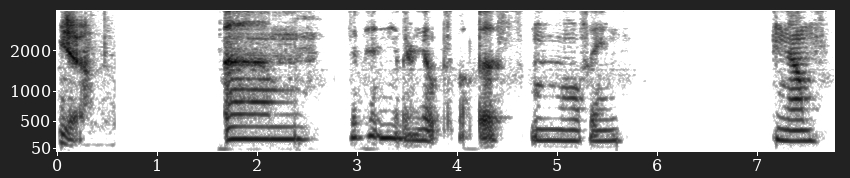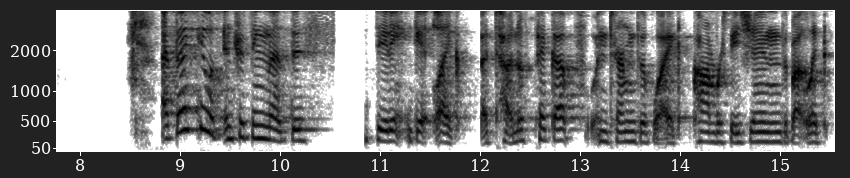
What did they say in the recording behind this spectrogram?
Yeah. Um, have any other notes about this movie? No. I think it was interesting that this didn't get like a ton of pickup in terms of like conversations about like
